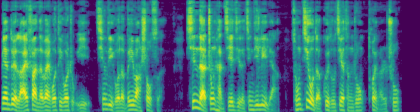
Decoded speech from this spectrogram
面对来犯的外国帝国主义，清帝国的威望受损，新的中产阶级的经济力量从旧的贵族阶层中脱颖而出，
